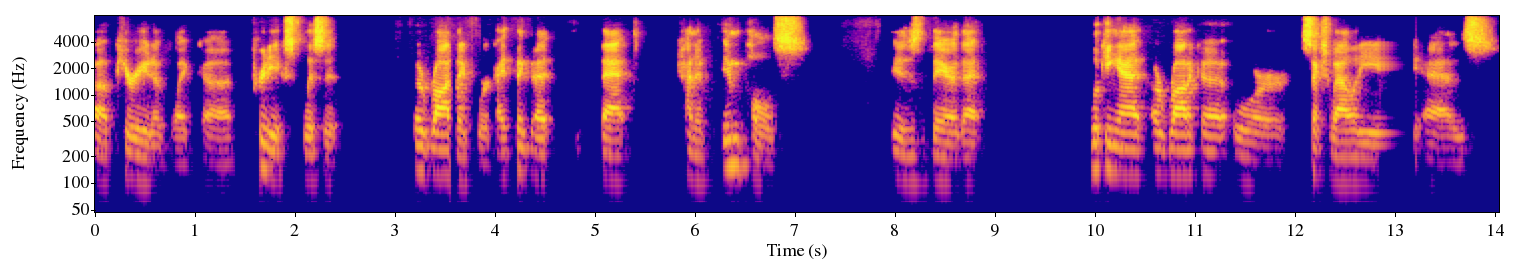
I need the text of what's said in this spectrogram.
a period of like uh, pretty explicit erotic work. I think that that kind of impulse is there. That looking at erotica or sexuality as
